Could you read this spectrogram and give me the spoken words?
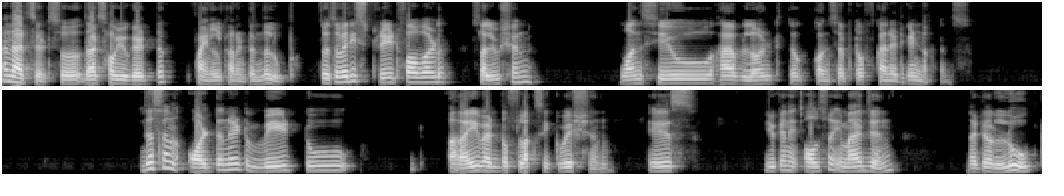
and that is it. So, that is how you get the final current in the loop. So, it is a very straightforward solution once you have learnt the concept of kinetic inductance. Just an alternate way to arrive at the flux equation is you can also imagine that your loop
